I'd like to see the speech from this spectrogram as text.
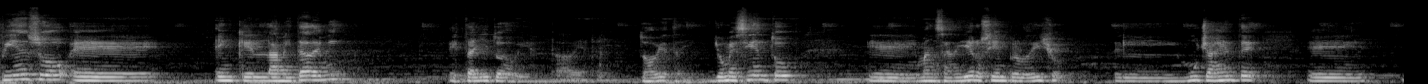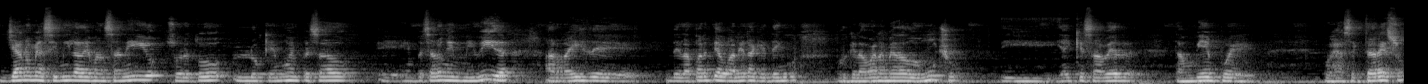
Pienso eh, en que la mitad de mí está allí todavía. Todavía estoy. todavía está ahí. Yo me siento eh, manzanillero, siempre lo he dicho. El- mucha gente eh, ya no me asimila de manzanillo, sobre todo los que hemos empezado, eh, empezaron en mi vida a raíz de, de la parte habanera que tengo, porque la Habana me ha dado mucho y, hay que saber también pues, pues aceptar eso.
